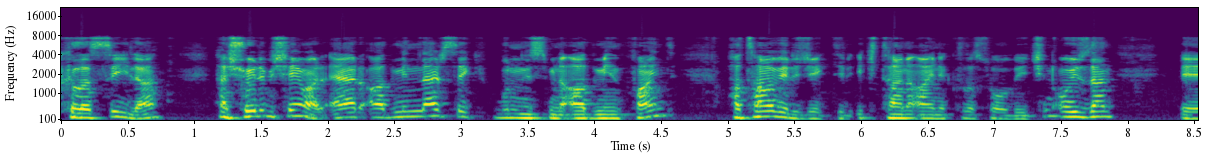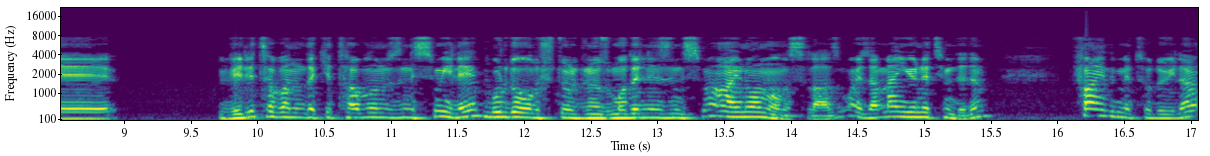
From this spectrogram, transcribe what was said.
klasıyla ha şöyle bir şey var. Eğer admin dersek bunun ismini admin find hata verecektir. iki tane aynı klas olduğu için. O yüzden e, veri tabanındaki tablonuzun ismiyle burada oluşturduğunuz modelinizin ismi aynı olmaması lazım. O yüzden ben yönetim dedim. Find metoduyla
